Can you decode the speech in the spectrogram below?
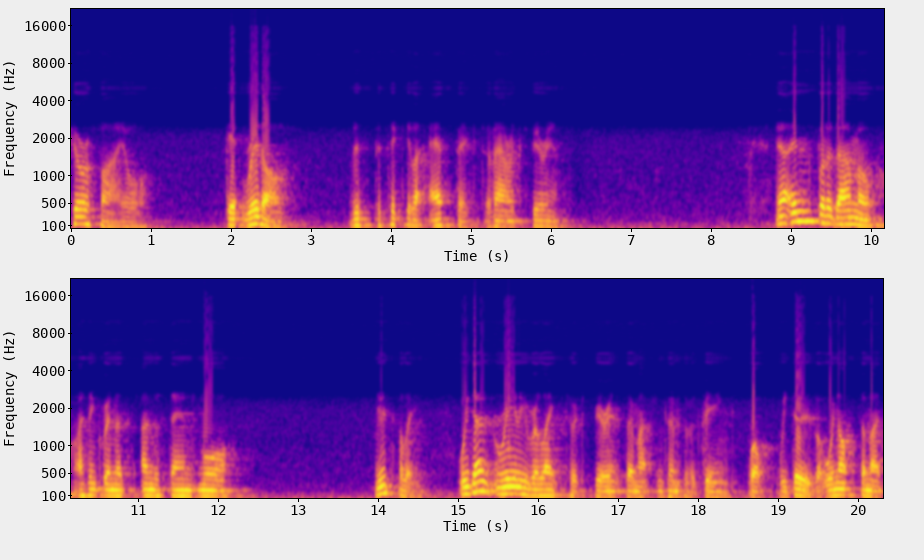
purify or get rid of this particular aspect of our experience. Now, in Buddha Dharma, I think when it's understood more usefully, we don't really relate to experience so much in terms of it being, well, we do, but we're not so much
